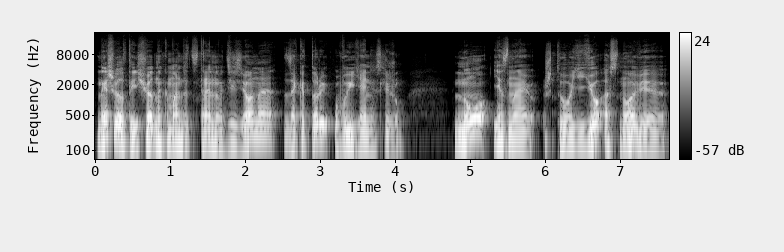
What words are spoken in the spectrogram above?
Нэшвилл – это еще одна команда центрального дивизиона, за которой, увы, я не слежу. Но я знаю, что ее основе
